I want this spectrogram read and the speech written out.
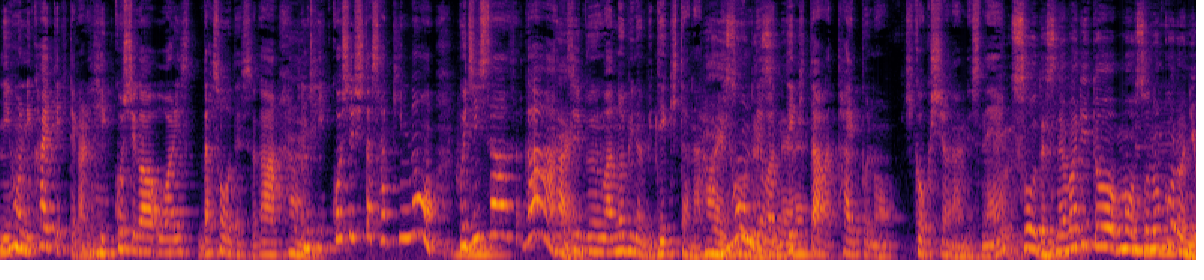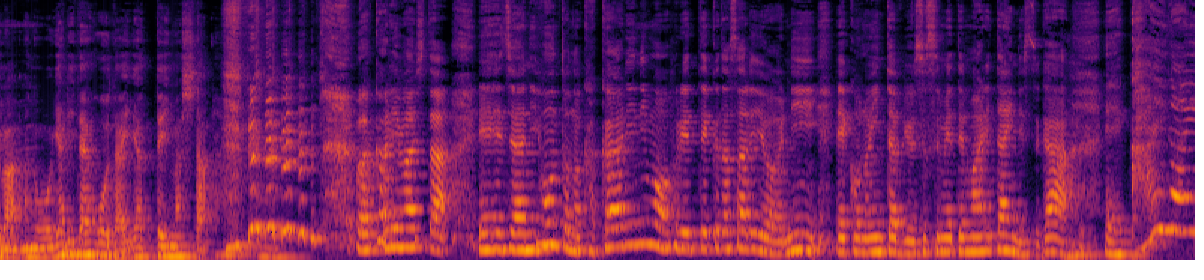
日本に帰ってきてから引っ越しが終わりだそうですが、はいその引っ越しした先の藤沢がはい自分はのびのびできたな、はい日本ではできたタイプの帰国子女なんですね。そうですね。割ともうその頃には、あの、やりたい放題やっていました。わかりました。えーじゃあ日本との関わりにも触れてくださるように、えーこのインタビュー進めてまいりたいんですが、えー海外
